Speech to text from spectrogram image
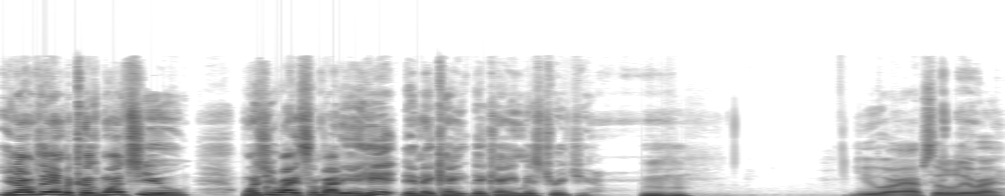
You know what I'm saying? Because once you once you write somebody a hit, then they can't they can't mistreat you. Mm-hmm. You are absolutely right.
